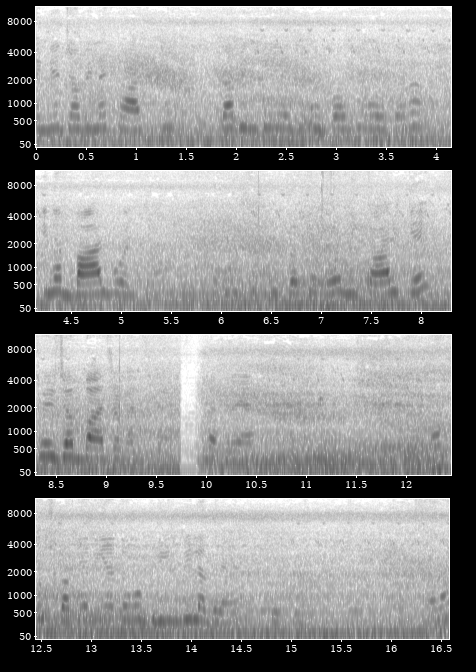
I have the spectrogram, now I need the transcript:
जाएँगे जब इन्हें काट के तब इनके ये जो ऊपर जो होते हैं ना, इन्हें बाल बोलते हैं। तो ऊपर से वो निकाल के फिर जब बाजरा बनते हैं, लग रहे हैं। और कुछ पके नहीं है तो वो ग्रीन भी लग रहे हैं। है ना?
